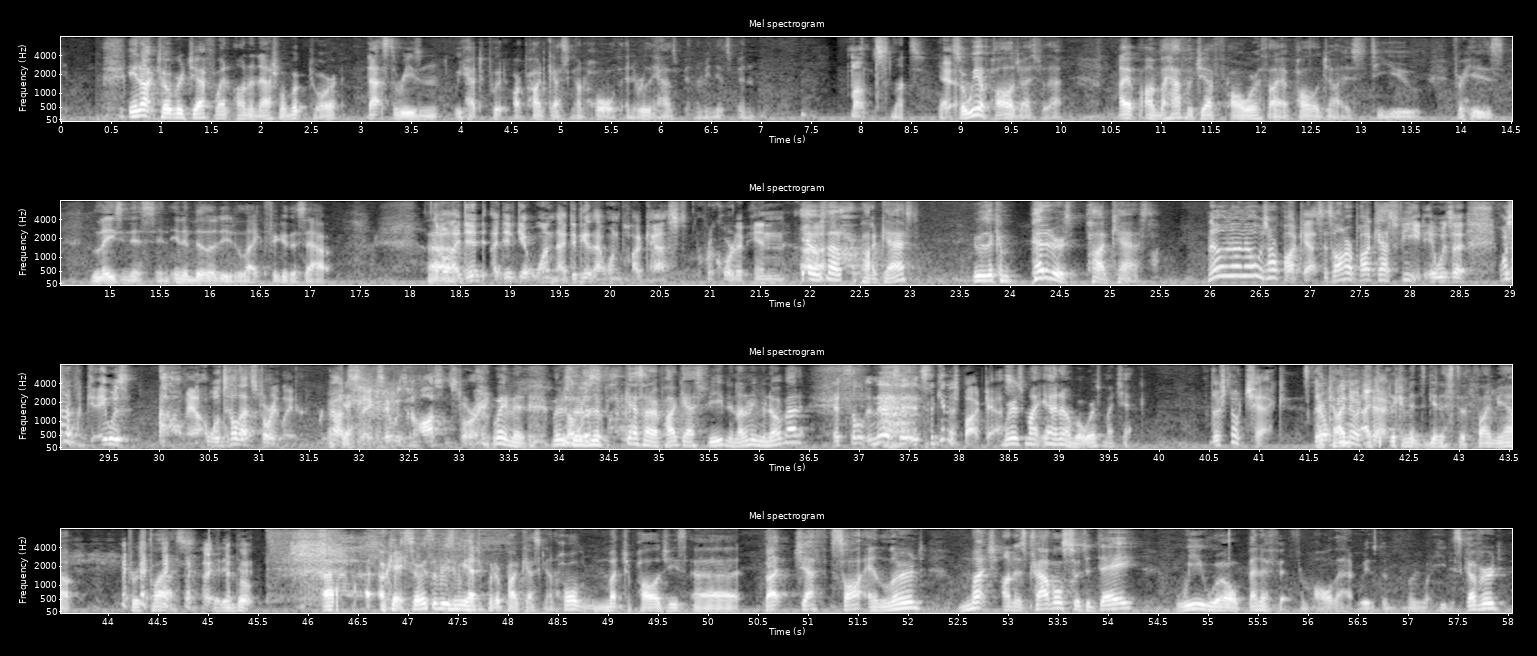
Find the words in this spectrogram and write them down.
In October, Jeff went on a national book tour. That's the reason we had to put our podcasting on hold, and it really has been. I mean, it's been Months. months. Yeah. Yeah. So we apologize for that. I, on behalf of Jeff Alworth, I apologize to you for his laziness and inability to like figure this out. Oh, Uh, I did. I did get one. I did get that one podcast recorded in. Yeah, it was uh, not our podcast. It was a competitor's podcast. No, no, no. It was our podcast. It's on our podcast feed. It was a. It wasn't a. It was. Oh man, we'll tell that story later. For God's Okay. sakes, it was an awesome story. Wait a minute. There's, there's a podcast on our podcast feed, and I don't even know about it. It's the. No, it's, the- it's the Guinness podcast. Where's my? Yeah, I know, but where's my check? There's no check. I There will be tried, no I check. tried to convince Guinness to fly me out. First class. They didn't do it. Uh, okay, so it's the reason we had to put our podcasting on hold. Much apologies. Uh, but Jeff saw and learned much on his travels. So today we will benefit from all that wisdom, learn what he discovered.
